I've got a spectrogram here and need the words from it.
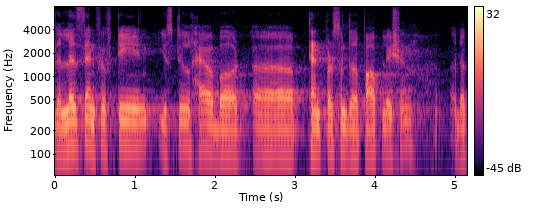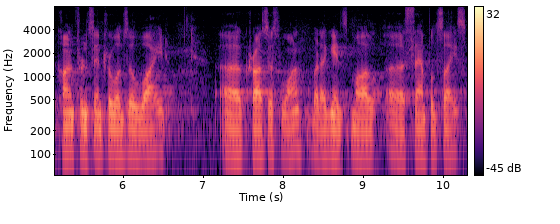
The less than 15, you still have about 10% uh, of the population. The confidence intervals are wide, uh, crosses one, but again, small uh, sample size.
